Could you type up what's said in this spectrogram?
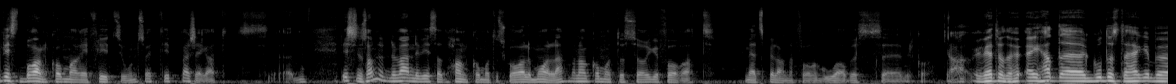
Hvis Brann kommer i flytsonen, så jeg tipper ikke jeg at Det er ikke sånn nødvendigvis at han kommer til å skåre alle målene, men han kommer til å sørge for at medspillerne får gode arbeidsvilkår. Ja, vi vet jo det. Jeg hadde godeste Heggebø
